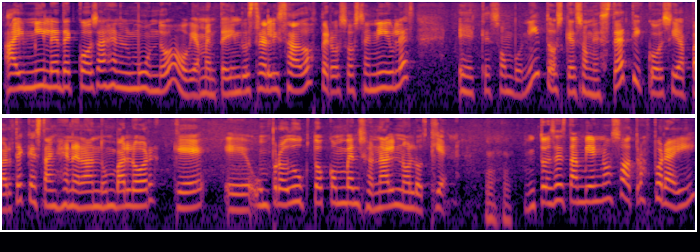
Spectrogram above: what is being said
hay miles de cosas en el mundo, obviamente industrializados, pero sostenibles, eh, que son bonitos, que son estéticos y aparte que están generando un valor que eh, un producto convencional no lo tiene. Entonces también nosotros por ahí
